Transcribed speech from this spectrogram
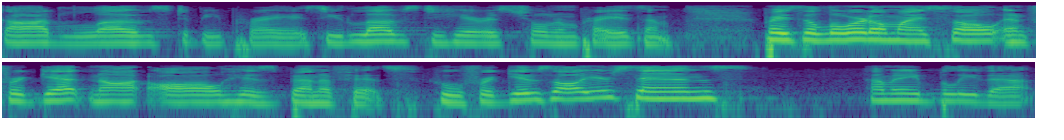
God loves to be praised. He loves to hear his children praise him. Praise the Lord, O my soul, and forget not all his benefits, who forgives all your sins. How many believe that?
